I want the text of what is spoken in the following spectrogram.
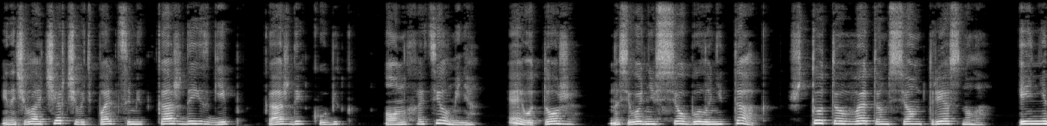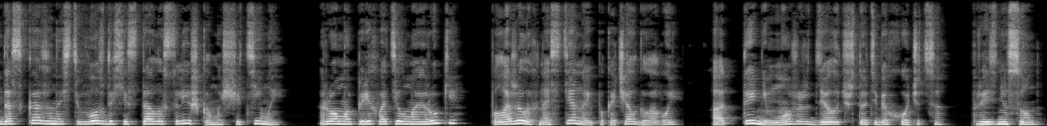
и начала очерчивать пальцами каждый изгиб, каждый кубик. Он хотел меня, я его тоже. Но сегодня все было не так. Что-то в этом всем треснуло, и недосказанность в воздухе стала слишком ощутимой. Рома перехватил мои руки, положил их на стену и покачал головой. «А ты не можешь делать, что тебе хочется», – произнес он.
